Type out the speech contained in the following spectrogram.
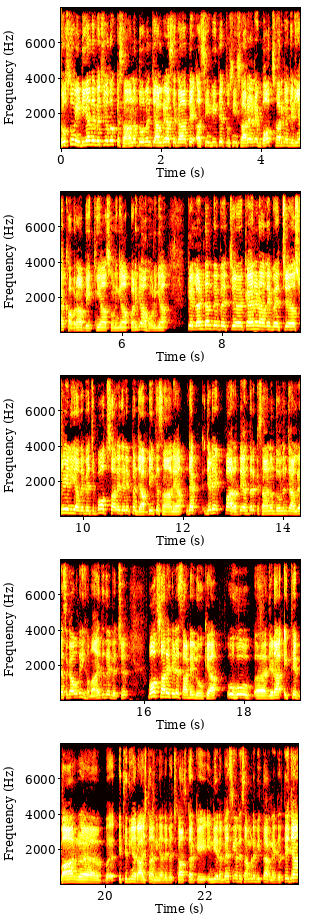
ਦੋਸਤੋ, ਇੰਡੀਆ ਦੇ ਵਿੱਚ ਜਦੋਂ ਕਿਸਾਨ ਅੰਦੋਲਨ ਚੱਲ ਰਿਹਾ ਸੀਗਾ ਤੇ ਅਸੀਂ ਵੀ ਤੇ ਤੁਸੀਂ ਸਾਰਿਆਂ ਨੇ ਬਹੁਤ ਸਾਰੀਆਂ ਜਿਹੜੀਆਂ ਖਬਰਾਂ ਵੇਖੀਆਂ, ਸੁਣੀਆਂ, ਪੜ੍ਹੀਆਂ ਹੋਣੀਆਂ ਕਿ ਲੰਡਨ ਦੇ ਵਿੱਚ, ਕੈਨੇਡਾ ਦੇ ਵਿੱਚ, ਆਸਟ੍ਰੇਲੀਆ ਦੇ ਵਿੱਚ ਬਹੁਤ ਸਾਰੇ ਜਿਹੜੇ ਪੰਜਾਬੀ ਕਿਸਾਨ ਆ ਜਾਂ ਜਿਹੜੇ ਭਾਰਤ ਦੇ ਅੰਦਰ ਕਿਸਾਨ ਅੰਦੋਲਨ ਚੱਲ ਰਿਹਾ ਸੀਗਾ, ਉਹਦੀ ਹਮਾਇਤ ਦੇ ਵਿੱਚ ਬਹੁਤ ਸਾਰੇ ਜਿਹੜੇ ਸਾਡੇ ਲੋਕ ਆ, ਉਹ ਜਿਹੜਾ ਇੱਥੇ ਬਾਹਰ ਇੱਥੇ ਦੀਆਂ ਰਾਜਧਾਨੀਆਂ ਦੇ ਵਿੱਚ, ਖਾਸ ਕਰਕੇ ਇੰਡੀਅਨ ਐਮਬੈਸੀਆਂ ਦੇ ਸਾਹਮਣੇ ਵੀ ਧਰਨੇ ਦਿੱਤੇ ਜਾਂ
